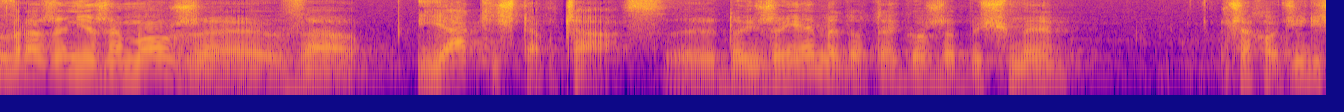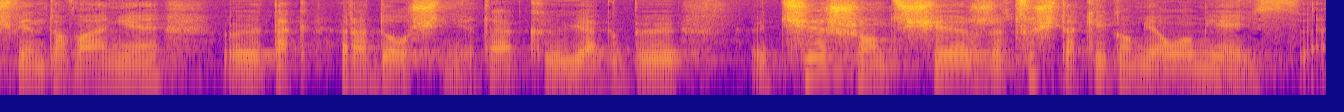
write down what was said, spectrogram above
wrażenie, że może za jakiś tam czas e, dojrzejemy do tego, żebyśmy przechodzili świętowanie e, tak radośnie, tak jakby ciesząc się, że coś takiego miało miejsce.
